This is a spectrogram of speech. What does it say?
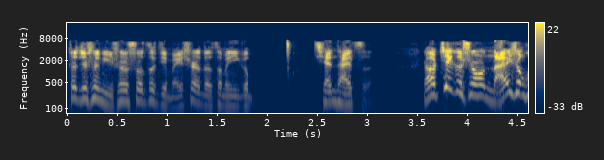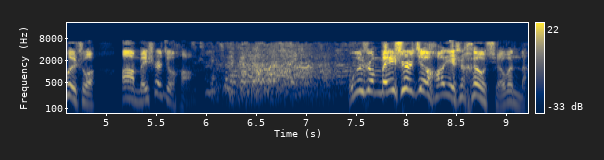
这就是女生说自己没事的这么一个潜台词，然后这个时候男生会说啊没事就好。我跟你说没事就好也是很有学问的，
